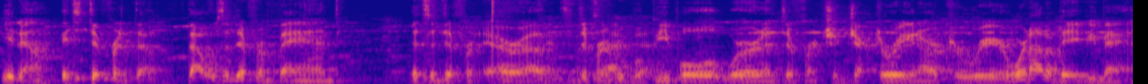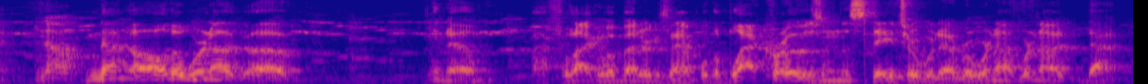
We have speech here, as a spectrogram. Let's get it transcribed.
you know, it's different though. That was a different band. It's a different era. It's a different group of people. We're in a different trajectory in our career. We're not a baby band. no. Not although we're not, uh, you know, for lack of a better example, the Black Crowes in the states or whatever. We're not. We're not that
